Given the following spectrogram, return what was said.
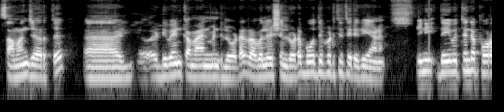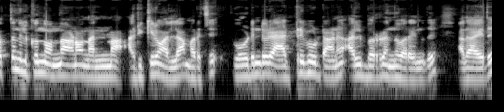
സമം ചേർത്ത് ഡിവൈൻ കമാൻഡ്മെന്റിലൂടെ റവല്യൂഷനിലൂടെ ബോധ്യപ്പെടുത്തി തരികയാണ്. ഇനി ദൈവത്തിന്റെ പുറത്ത് നിൽക്കുന്ന ഒന്നാണോ നന്മ? ഒരിക്കലും അല്ല. മറിച്ച് ഗോഡിന്റെ ഒരു ആട്രിബ്യൂട്ടാണ് അൽ ബർ എന്ന് പറയുന്നത്. അതായത്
